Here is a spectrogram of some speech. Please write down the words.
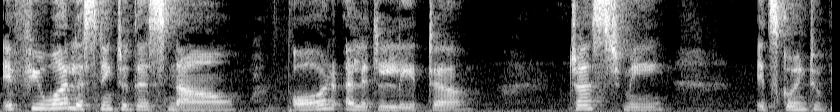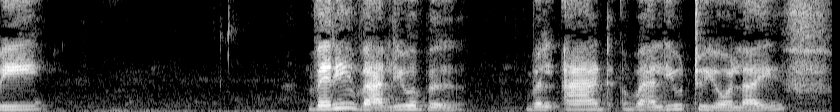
If you are listening to this now or a little later, trust me, it's going to be very valuable, will add value to your life.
